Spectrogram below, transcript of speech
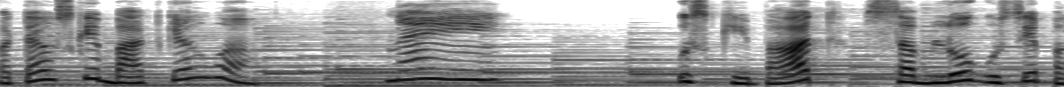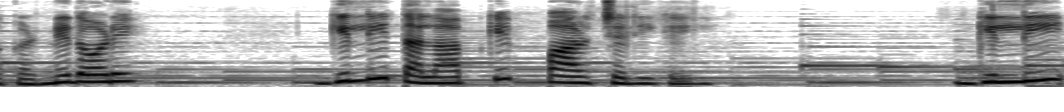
पता है उसके बाद क्या हुआ? नहीं। उसके बाद सब लोग उसे पकड़ने दौड़े। गिल्ली तालाब के पार चली गई। गिल्ली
